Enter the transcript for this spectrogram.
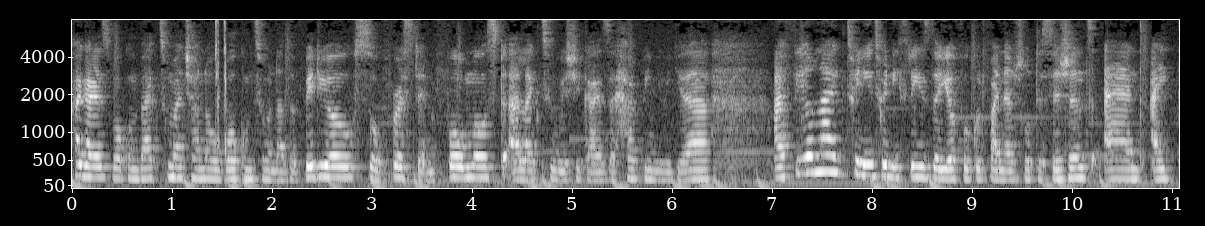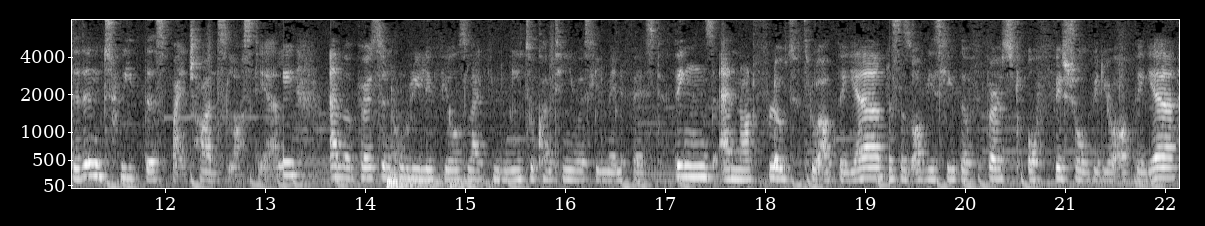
hi guys welcome back to my channel welcome to another video so first and foremost i like to wish you guys a happy new year I feel like 2023 is the year for good financial decisions and I didn't tweet this by chance last year. I'm a person who really feels like you need to continuously manifest things and not float throughout the year. This is obviously the first official video of the year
